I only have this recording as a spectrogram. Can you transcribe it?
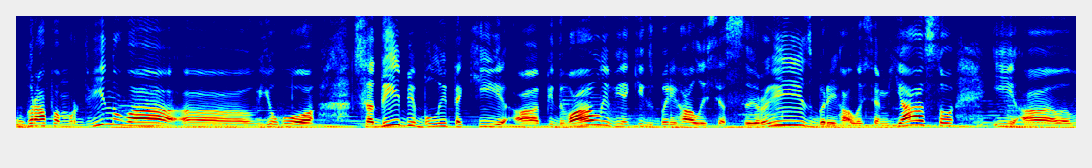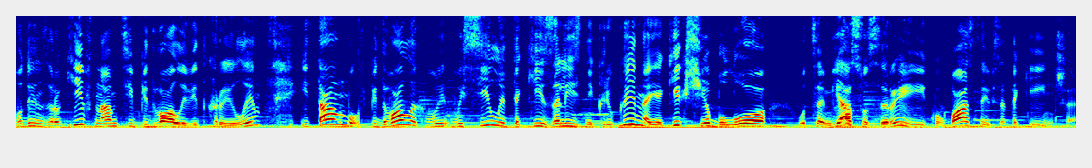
у графа Мордвінова в його садибі були такі підвали, в яких зберігалися сири, зберігалося м'ясо. І в один з років нам ці підвали відкрили, і там в підвалах ви- висіли такі залізні крюки, на яких ще було. Оце м'ясо, сири, і ковбаси, і все таке інше.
